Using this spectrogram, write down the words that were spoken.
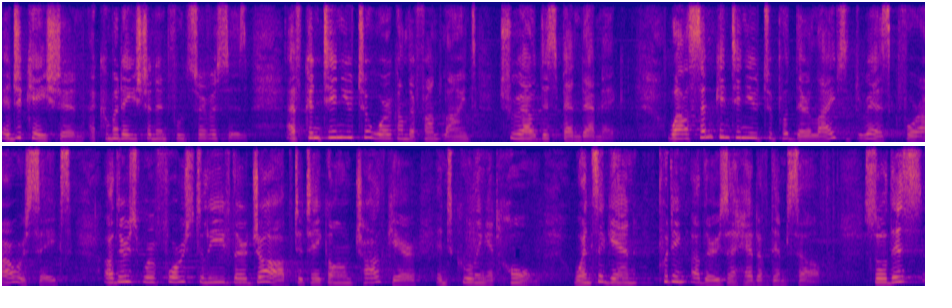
education, accommodation and food services have continued to work on the front lines throughout this pandemic. While some continued to put their lives at risk for our sakes, others were forced to leave their job to take on childcare and schooling at home, once again putting others ahead of themselves. So this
